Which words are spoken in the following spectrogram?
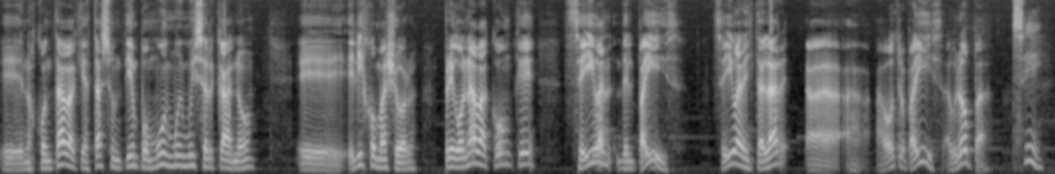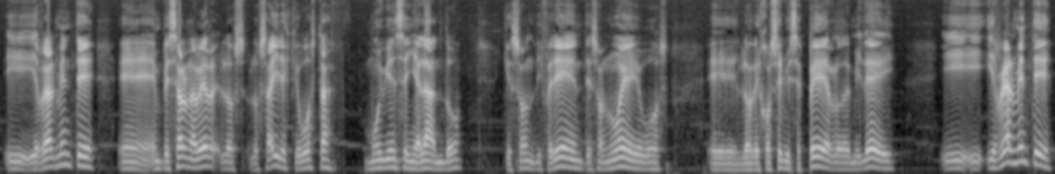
eh, nos contaba que hasta hace un tiempo muy, muy, muy cercano, eh, el hijo mayor pregonaba con que se iban del país, se iban a instalar a, a otro país, a Europa. Sí. Y, realmente eh, empezaron a ver los, los aires que vos estás muy bien señalando, que son diferentes, son nuevos, eh, los de José Luis Esper, los de Miley, y, y, realmente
